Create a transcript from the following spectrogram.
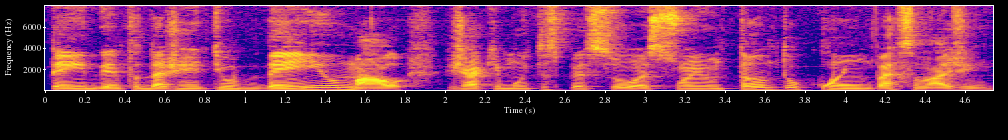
tem dentro da gente o bem e o mal, já que muitas pessoas sonham tanto com um personagem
